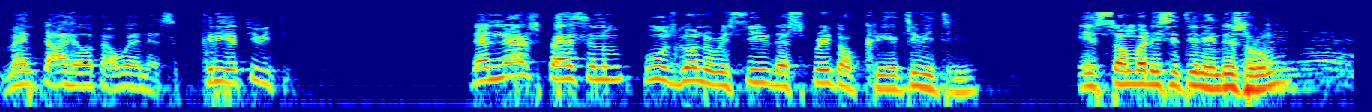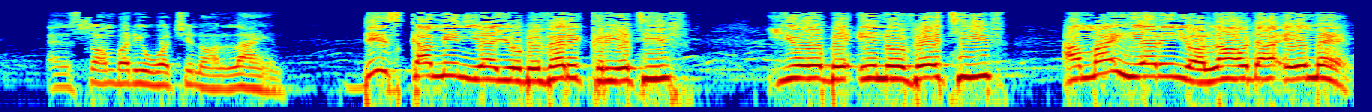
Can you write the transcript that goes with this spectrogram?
Mental health awareness. Creativity. The next person who's going to receive the spirit of creativity is somebody sitting in this room and somebody watching online. This coming year you'll be very creative. You'll be innovative Am I hearing your louder amen?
